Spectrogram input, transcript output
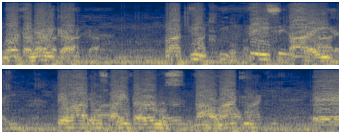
Norte América para te felicitar aí pela, pelos 40 anos da Ramac é,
